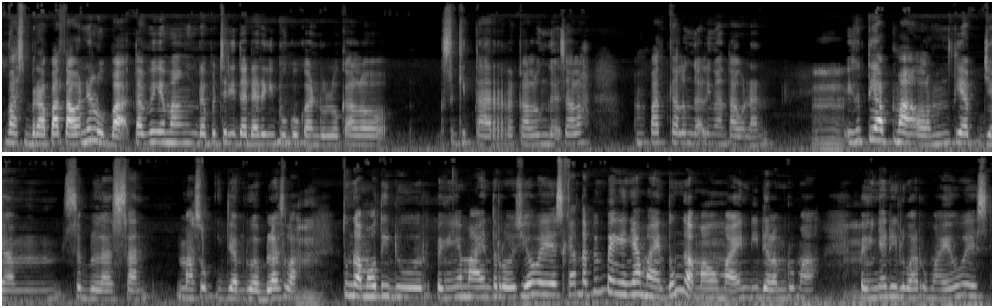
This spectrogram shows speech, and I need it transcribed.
pas berapa tahunnya lupa, tapi emang dapat cerita dari ibuku kan dulu kalau sekitar kalau nggak salah empat kalau nggak lima tahunan. Hmm, Itu tiap malam, tiap jam sebelasan masuk jam 12 lah. Hmm, itu nggak mau tidur pengennya main terus. Ya wes kan tapi pengennya main tuh nggak mau main di dalam rumah. Hmm. pengennya di luar rumah. Ya wes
